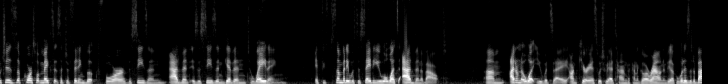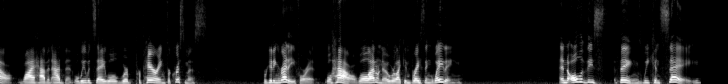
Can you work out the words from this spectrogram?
Which is, of course, what makes it such a fitting book for the season. Advent is a season given to waiting. If somebody was to say to you, Well, what's Advent about? Um, I don't know what you would say. I'm curious. Wish we had time to kind of go around and be like, what is it about? Why have an Advent? Well, we would say, well, we're preparing for Christmas. We're getting ready for it. Well, how? Well, I don't know. We're like embracing waiting. And all of these things we can say.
